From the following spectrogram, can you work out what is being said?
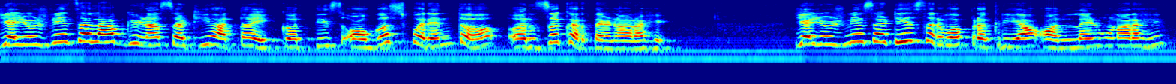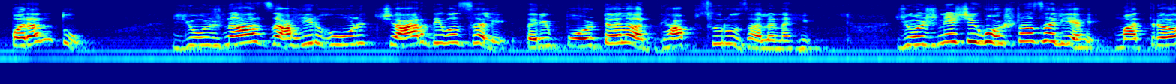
या योजनेचा लाभ घेण्यासाठी आता एकतीस ऑगस्ट पर्यंत अर्ज करता येणार आहे. या योजनेसाठी सर्व प्रक्रिया ऑनलाईन होणार आहे परंतु योजना जाहीर होऊन चार दिवस झाले तरी पोर्टल अद्याप सुरू झालं नाही. योजनेची घोषणा झाली आहे मात्र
